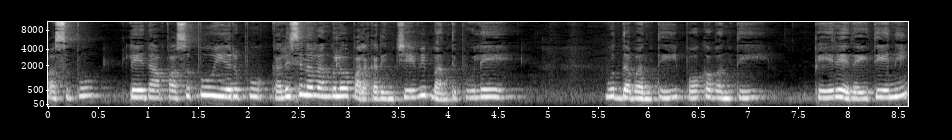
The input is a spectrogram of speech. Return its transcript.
పసుపు లేదా పసుపు ఎరుపు కలిసిన రంగులో పలకరించేవి బంతిపూలే ముద్దబంతి పోకబంతి పేరేదైతేనే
